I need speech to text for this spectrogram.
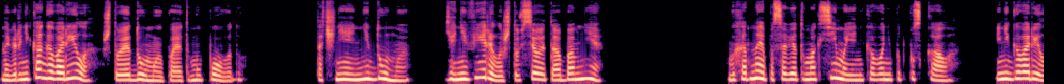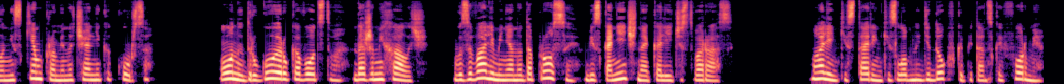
наверняка говорило, что я думаю по этому поводу. Точнее, не думаю. Я не верила, что все это обо мне. В выходные по совету Максима я никого не подпускала и не говорила ни с кем, кроме начальника курса. Он и другое руководство, даже Михалыч, вызывали меня на допросы бесконечное количество раз. Маленький старенький злобный дедок в капитанской форме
